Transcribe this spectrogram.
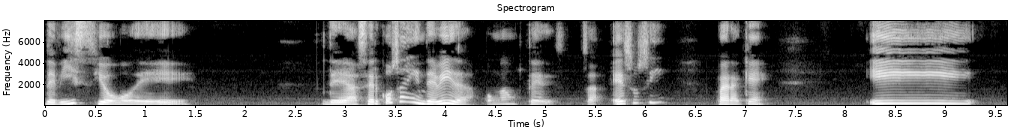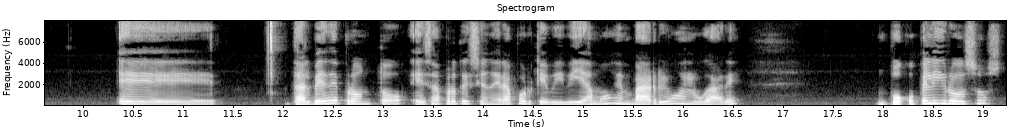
de vicio o de, de hacer cosas indebidas, pongan ustedes. O sea, eso sí, ¿para qué? Y eh, tal vez de pronto esa protección era porque vivíamos en barrios o en lugares un poco peligrosos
